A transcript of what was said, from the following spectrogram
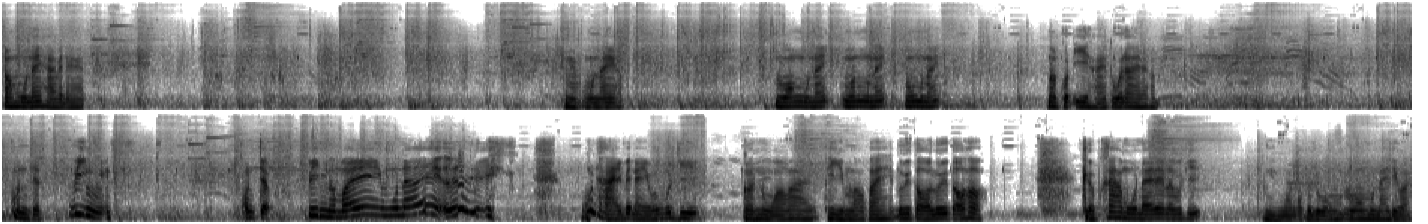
เอามูลไนท์หายไปไหนฮะเนี่ยมูลไนครับ ล้วงมูไนท์ล้วงมูไนท์ล้วงมูไนท์เรากด E หายตัวได้นะครับ มันจะวิ่ง มันจะวิ่งทำไมมูไนท์เอ้ยมันหายไปไหนวะเมื่อกี้ก็หนัวมากทีมเราไปลุยต่อลุยต่อเกือบฆ่ามูไนท์ได้แล้วเมื่อกี้นี่งั้นเราไปล้วงล้วงมูไนท์ดีกว่า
